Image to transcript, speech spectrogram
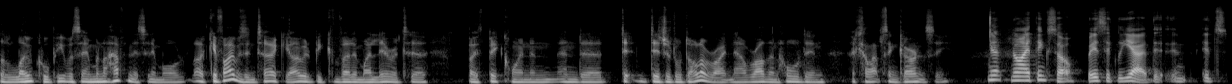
the local people saying, we're not having this anymore. Like if I was in Turkey, I would be converting my lira to both Bitcoin and, and uh, di- digital dollar right now rather than holding a collapsing currency. Yeah, no, I think so. Basically, yeah, it's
